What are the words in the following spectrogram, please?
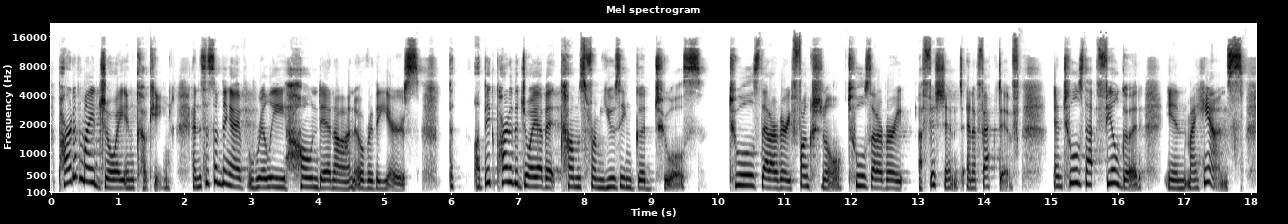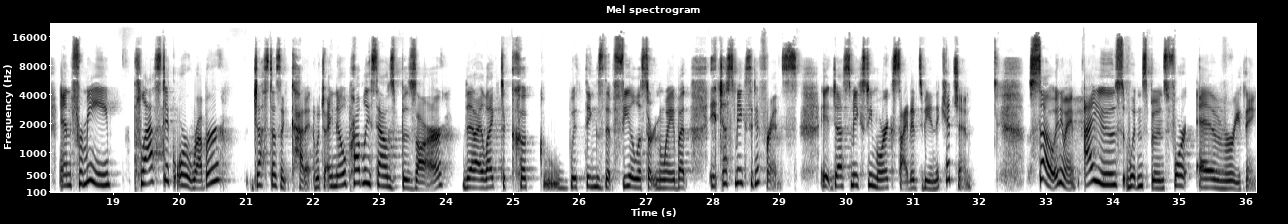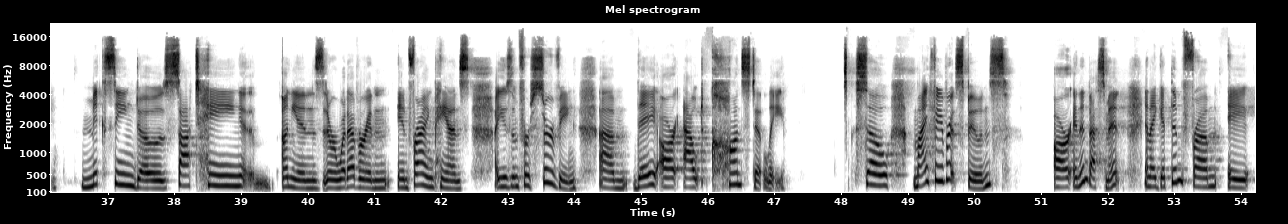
Part of my joy in cooking, and this is something I've really honed in on over the years, but a big part of the joy of it comes from using good tools. Tools that are very functional, tools that are very efficient and effective, and tools that feel good in my hands. And for me, plastic or rubber just doesn't cut it, which I know probably sounds bizarre that I like to cook with things that feel a certain way, but it just makes a difference. It just makes me more excited to be in the kitchen. So, anyway, I use wooden spoons for everything mixing doughs, sauteing onions or whatever in, in frying pans. I use them for serving. Um, they are out constantly. So, my favorite spoons are an investment and I get them from a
